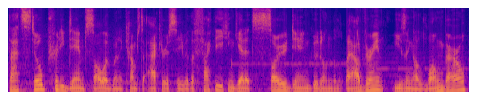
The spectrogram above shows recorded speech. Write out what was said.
that's still pretty damn solid when it comes to accuracy. But the fact that you can get it so damn good on the loud variant using a long barrel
